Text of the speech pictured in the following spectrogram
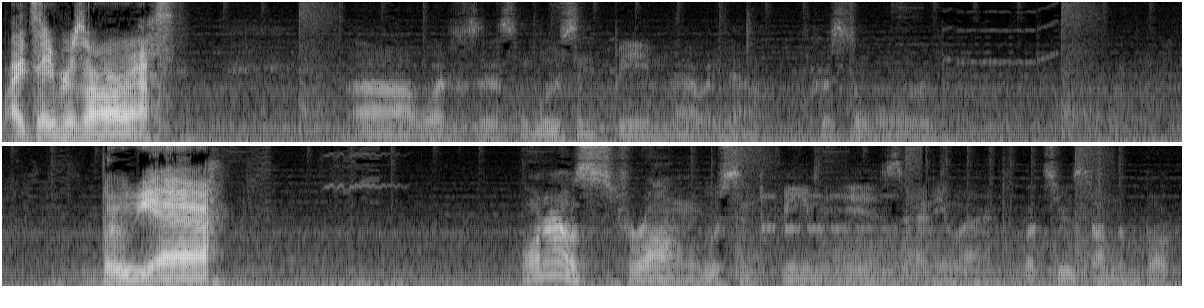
Lightsabers are us. Uh, what is this? Lucent beam. There we go. Crystal orb. Booyah. I wonder how strong Lucent beam is, anyway. Let's use it on the book.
